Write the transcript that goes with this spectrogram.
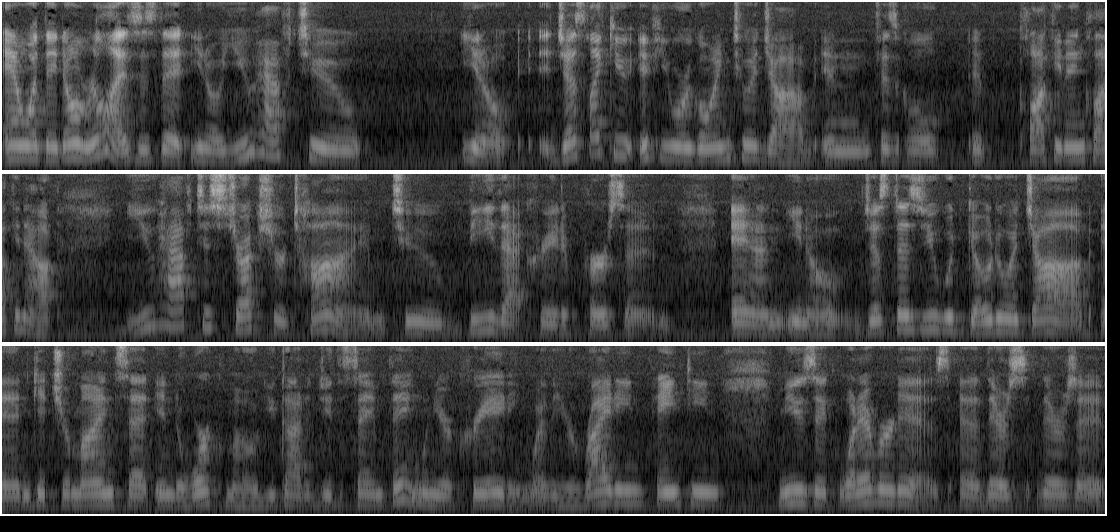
And what they don't realize is that, you know, you have to, you know, just like you, if you were going to a job in physical, clocking in, clocking out, you have to structure time to be that creative person and you know just as you would go to a job and get your mindset into work mode you got to do the same thing when you're creating whether you're writing painting music whatever it is. Uh, there's there's a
